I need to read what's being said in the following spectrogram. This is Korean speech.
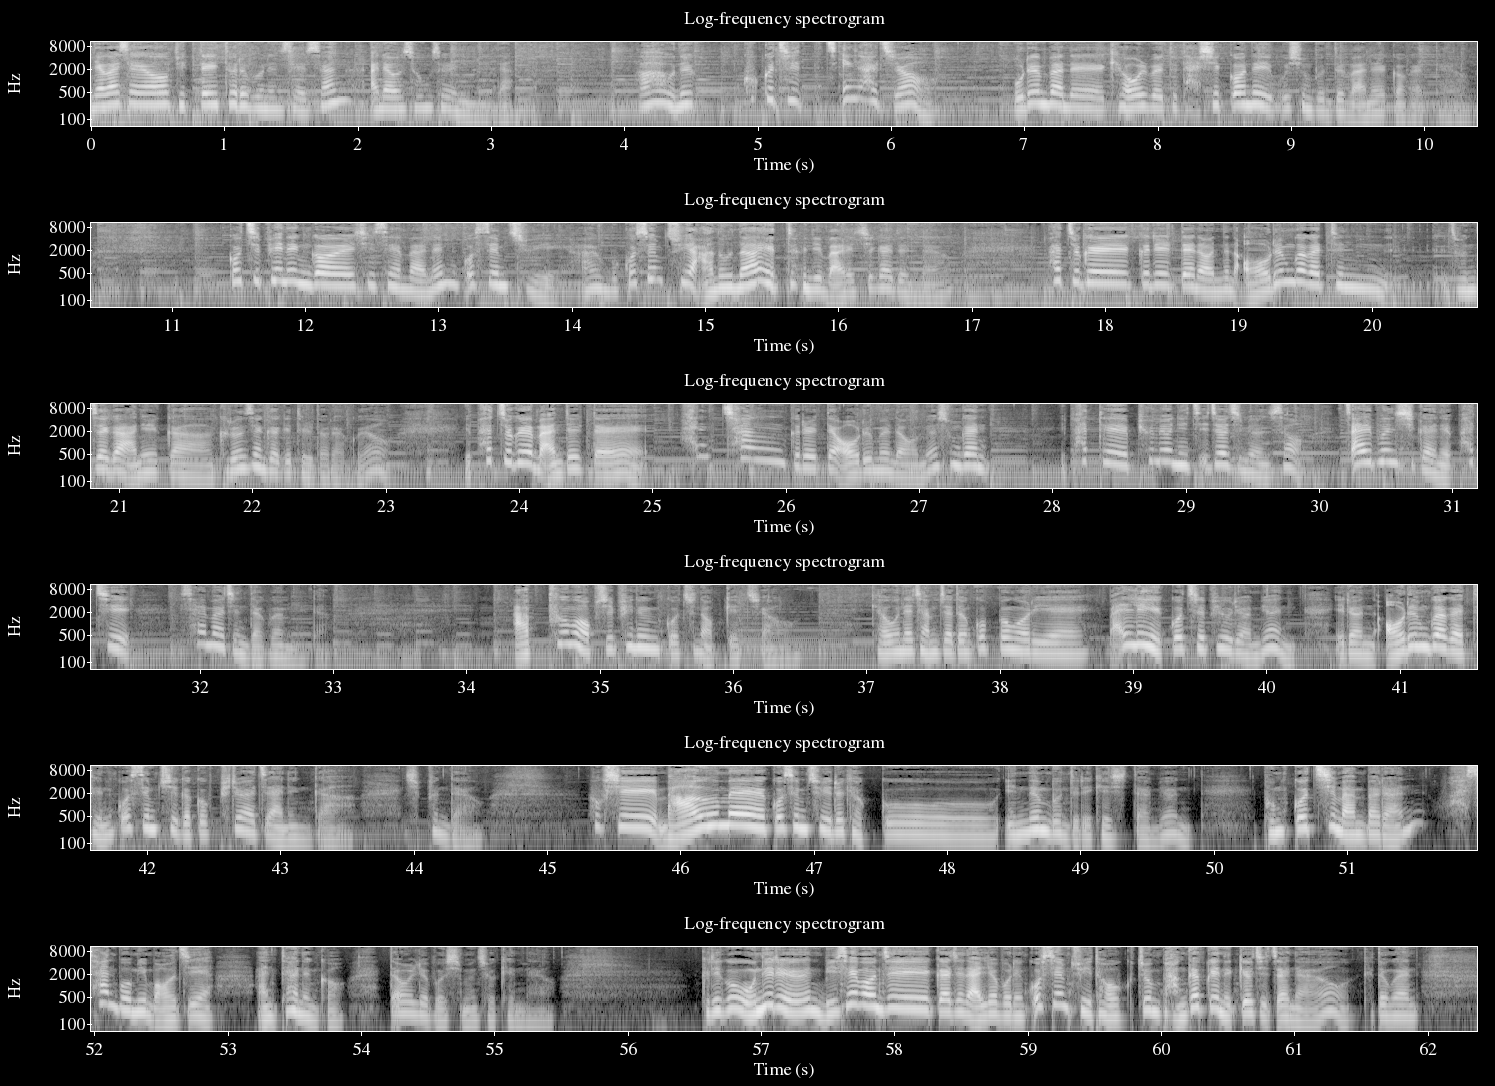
안녕하세요. 빅데이터를 보는 세상 아나운서 홍소연입니다. 아, 오늘 코끝이 찡하죠? 오랜만에 겨울 배트 다시 꺼내 입으신 분들 많을 것 같아요. 꽃이 피는 걸 시샘하는 꽃샘추위. 아유, 뭐 꽃샘추위 안 오나 했더니 말이 시가 됐나요? 팥죽을 끓일 때 넣는 얼음과 같은 존재가 아닐까 그런 생각이 들더라고요. 이 팥죽을 만들 때 한창 끓일 때 얼음을 넣으면 순간 이 팥의 표면이 찢어지면서 짧은 시간에 팥이 삶아진다고 합니다. 아픔 없이 피는 꽃은 없겠죠. 겨우내 잠자던 꽃봉오리에 빨리 꽃을 피우려면 이런 얼음과 같은 꽃샘추위가 꼭 필요하지 않은가 싶은데요. 혹시 마음의 꽃샘추위를 겪고 있는 분들이 계시다면 봄꽃이 만발한 화사한 봄이 머지 않다는 거 떠올려 보시면 좋겠네요. 그리고 오늘은 미세먼지까지 날려버린 꽃샘추위 더욱 좀 반갑게 느껴지잖아요. 그동안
